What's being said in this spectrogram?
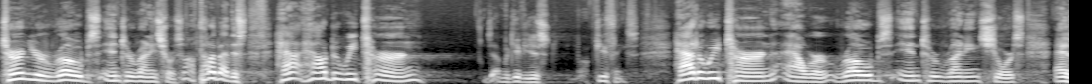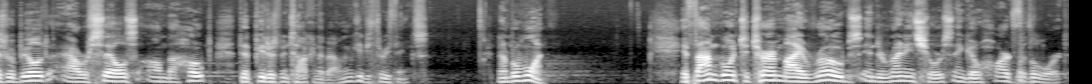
turn your robes into running shorts. I thought about this. How, how do we turn, I'm going to give you just a few things. How do we turn our robes into running shorts as we build ourselves on the hope that Peter's been talking about? Let me give you three things. Number one, if I'm going to turn my robes into running shorts and go hard for the Lord,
